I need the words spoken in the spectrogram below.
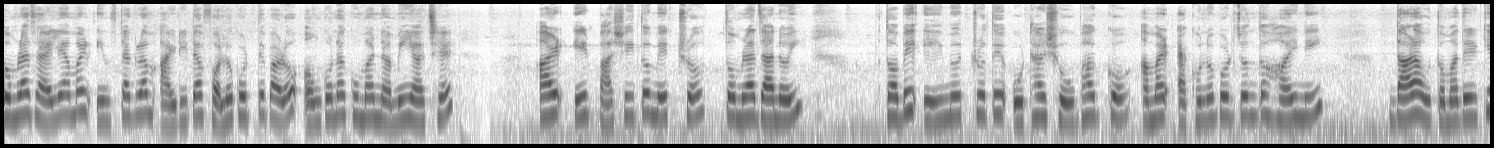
তোমরা চাইলে আমার ইনস্টাগ্রাম আইডিটা ফলো করতে পারো, অঙ্কনা কুমার নামেই আছে। আর এর পাশেই তো মেট্রো তোমরা জানোই। তবে এই মেট্রোতে ওঠার সৌভাগ্য আমার এখনও পর্যন্ত হয়নি। দাঁড়াও, তোমাদেরকে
